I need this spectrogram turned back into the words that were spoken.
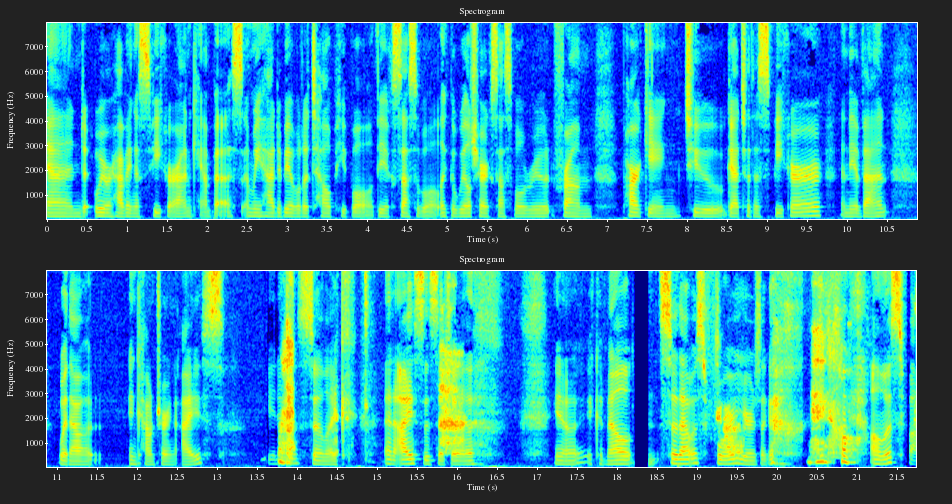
And we were having a speaker on campus and we had to be able to tell people the accessible like the wheelchair accessible route from parking to get to the speaker and the event without encountering ice you know? So like and ice is such a you know it could melt so that was four years ago i know almost five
